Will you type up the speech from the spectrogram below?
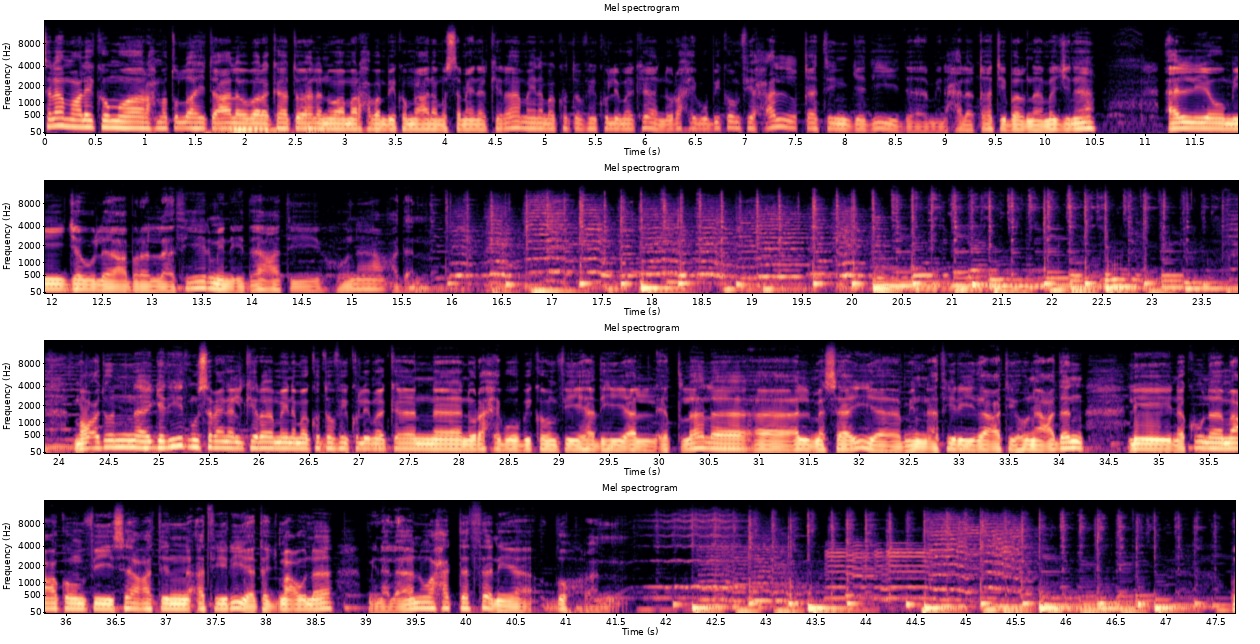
السلام عليكم ورحمة الله تعالى وبركاته. أهلا ومرحبا بكم معنا مستمعينا الكرام. أينما كنتم في كل مكان نرحب بكم في حلقة جديدة من حلقات برنامجنا اليومي جولة عبر الأثير من إذاعة هنا عدن. موعد جديد مستمعينا الكرام أينما كنتم في كل مكان نرحب بكم في هذه الإطلالة آه، المسائيه من أثير إذاعة هنا عدن لنكون معكم في ساعة أثيرية تجمعنا من الآن وحتى الثانية ظهرا.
